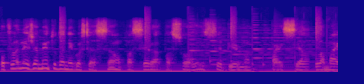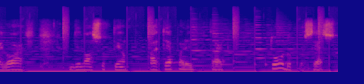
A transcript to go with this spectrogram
O planejamento da negociação passou a receber uma parcela maior de nosso tempo, até para evitar que todo o processo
